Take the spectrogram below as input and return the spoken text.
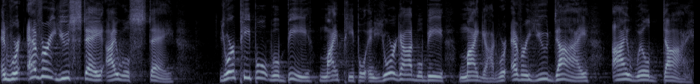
And wherever you stay, I will stay. Your people will be my people, and your God will be my God. Wherever you die, I will die,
